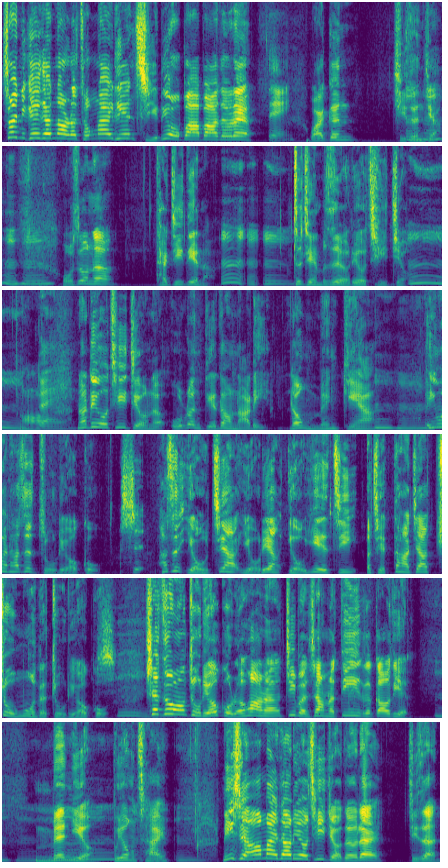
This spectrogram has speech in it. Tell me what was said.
所以你可以看到呢，从那一天起六八八，对不对？对，我还跟奇珍讲，嗯我说呢，台积电啊，嗯嗯嗯。之前不是有六七九，嗯，哦对，那六七九呢，无论跌到哪里都唔免惊，嗯哼，因为它是主流股，是。它是有价有量有业绩，而且大家注目的主流股。是，像这种主流股的话呢，基本上呢，第一个高点嗯哼，没有，不用猜。嗯。你想要卖到六七九，对不对？吉正，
